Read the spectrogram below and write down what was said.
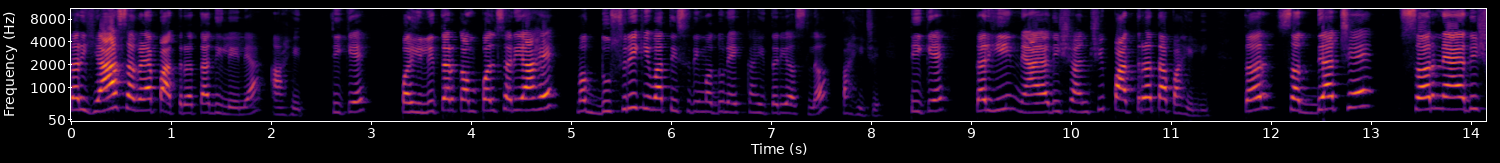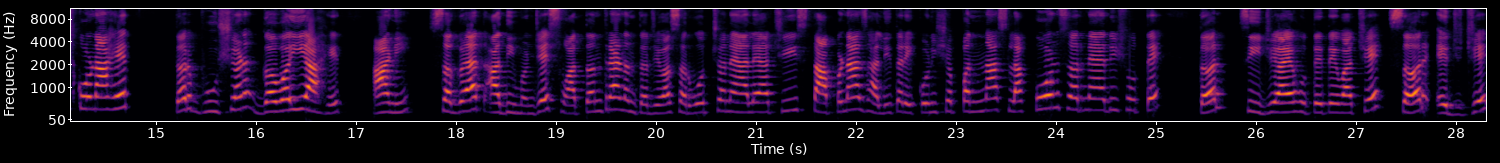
तर ह्या सगळ्या पात्रता दिलेल्या आहेत. ठीक आहे? पहिली तर कंपल्सरी आहे मग दुसरी किंवा तिसरी मधून एक काहीतरी असलं पाहिजे. ठीक आहे? तर ही न्यायाधीशांची पात्रता पाहिली. तर सध्याचे सरन्यायाधीश कोण आहेत? तर भूषण गवई आहेत आणि सगळ्यात आधी म्हणजे स्वातंत्र्यानंतर जेव्हा सर्वोच्च न्यायालयाची स्थापना झाली तर एकोणीसशे पन्नास ला कोण सरन्यायाधीश होते? तर सीजीआय होते तेव्हाचे सर एच जे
